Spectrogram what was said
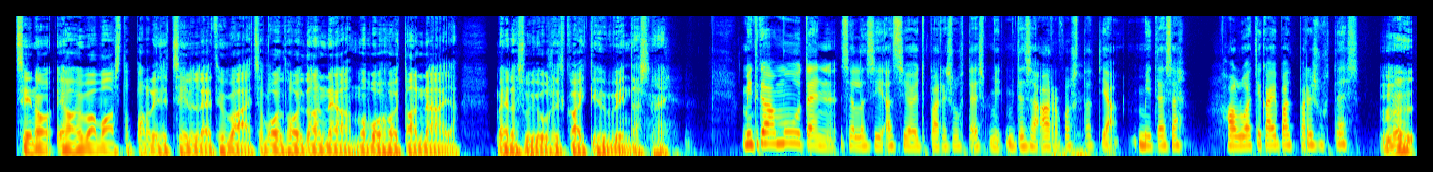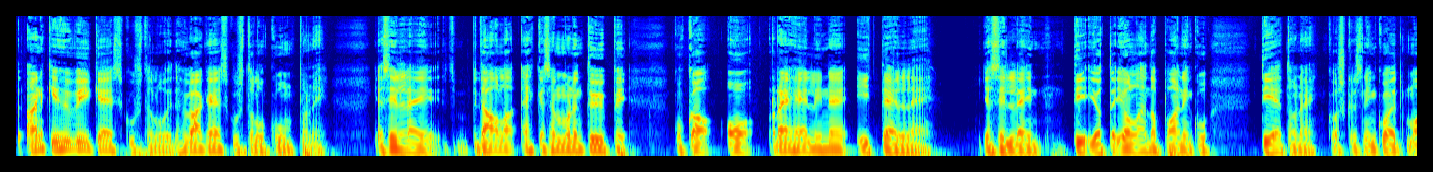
siinä on ihan hyvä vastapari sitten silleen, että hyvä, että sä voit hoitaa ne ja mä voin hoitaa nää ja meillä sujuu sitten kaikki hyvin tässä näin. Mitkä on muuten sellaisia asioita parisuhteessa, mitä sä arvostat ja mitä sä haluat ja kaipaat parisuhteessa? No ainakin hyviä keskusteluita, hyvä keskustelukumppani. Ja silleen pitää olla ehkä semmoinen tyyppi, kuka on rehellinen itselleen ja silleen ti, jotte, jollain tapaa niin kuin tietoinen, koska niin kuin, että mä,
